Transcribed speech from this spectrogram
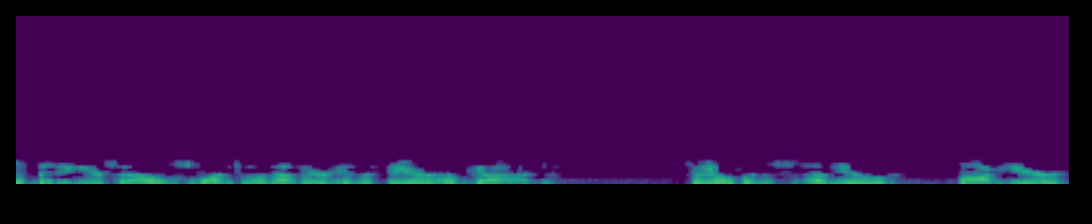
Submitting yourselves one to another in the fear of God. So he opens a new thought here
